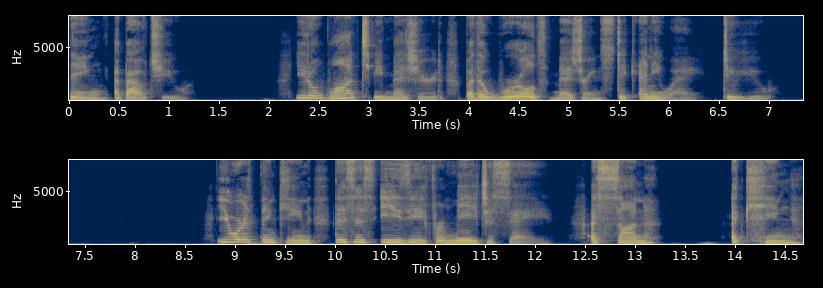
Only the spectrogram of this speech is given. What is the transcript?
thing about you. You don't want to be measured by the world's measuring stick anyway, do you? You are thinking this is easy for me to say, a son, a king,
